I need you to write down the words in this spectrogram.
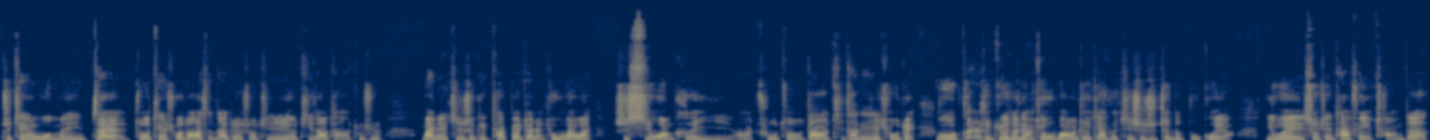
之前我们在昨天说到阿森纳队的时候，其实也有提到他，就是。曼联其实是给他标价两千五百万，是希望可以啊出走到其他的一些球队。我个人是觉得两千五百万这个价格其实是真的不贵啊，因为首先他非常的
